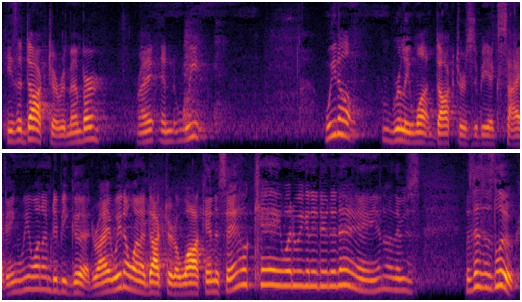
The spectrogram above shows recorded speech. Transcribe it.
He's a doctor, remember? Right? And we we don't really want doctors to be exciting. We want them to be good, right? We don't want a doctor to walk in and say, "Okay, what are we going to do today?" You know, there's this is Luke.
